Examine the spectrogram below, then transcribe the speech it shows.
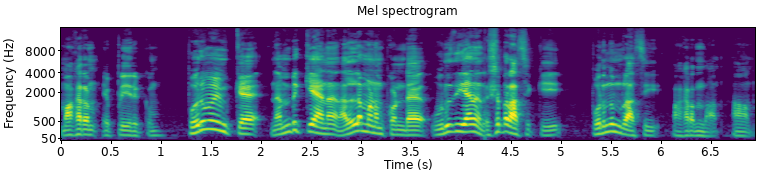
மகரம் எப்படி இருக்கும்? பொறுமைமிக்க நம்பிக்கையான நல்ல மனம் கொண்ட உறுதியான ரிஷபராசிக்கு பொருந்தும் ராசி மகரம்தான். ஆம்.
